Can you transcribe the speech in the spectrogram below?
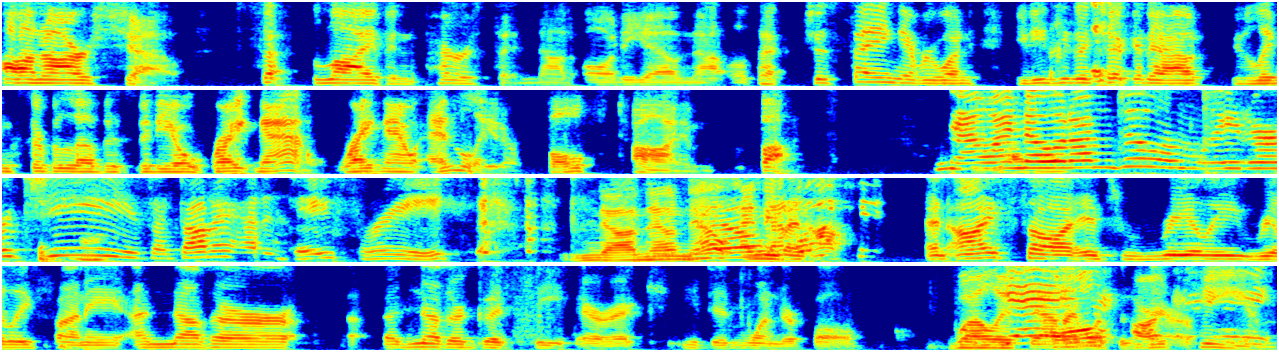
on our show live in person, not audio, not just saying, everyone, you need to go check it out. The links are below this video right now, right now and later, both times. But Now I know what I'm doing later. Jeez, I thought I had a day free. no, no, no, No, and but I- And I saw it. It's really, really funny. Another another good feat, Eric. You did wonderful. well, it's Yay! I all wasn't our there. team.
